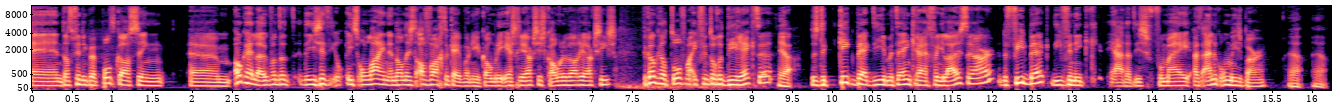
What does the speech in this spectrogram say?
En dat vind ik bij podcasting ehm, ook heel leuk. Want dat, je zit iets online en dan is het afwachten. Oké, wanneer komen de eerste reacties? Komen er wel reacties? Vind ik ook heel tof. Maar ik vind toch het directe. Ja. Dus de kickback die je meteen krijgt van je luisteraar. De feedback, die vind ik... Ja, dat is voor mij uiteindelijk onmisbaar. ja, ja.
